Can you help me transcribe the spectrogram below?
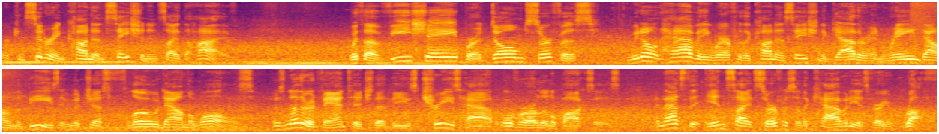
we're considering condensation inside the hive. With a V shape or a domed surface, we don't have anywhere for the condensation to gather and rain down on the bees. It would just flow down the walls. There's another advantage that these trees have over our little boxes, and that's the inside surface of the cavity is very rough,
